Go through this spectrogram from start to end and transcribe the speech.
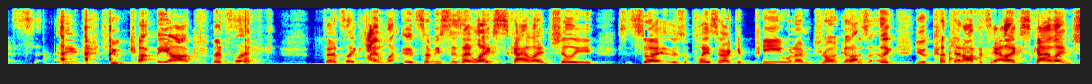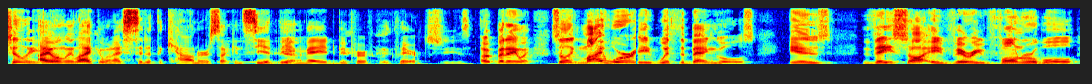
I said. You, you cut me off. That's like. That's like I like. Somebody says I like Skyline Chili, so I, there's a place where I can pee when I'm drunk. On this, like you cut that off and say I like Skyline Chili. I only like it when I sit at the counter so I can see it being Yeah. made, to be perfectly clear. Jeez. Uh, but anyway, so like my worry with the Bengals is they saw a very vulnerable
